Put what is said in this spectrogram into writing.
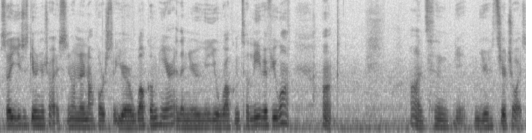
So you just given your choice. You know, and they're not forced to. You're welcome here, and then you you're welcome to leave if you want. Huh? Huh? It's, uh, it's your choice.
